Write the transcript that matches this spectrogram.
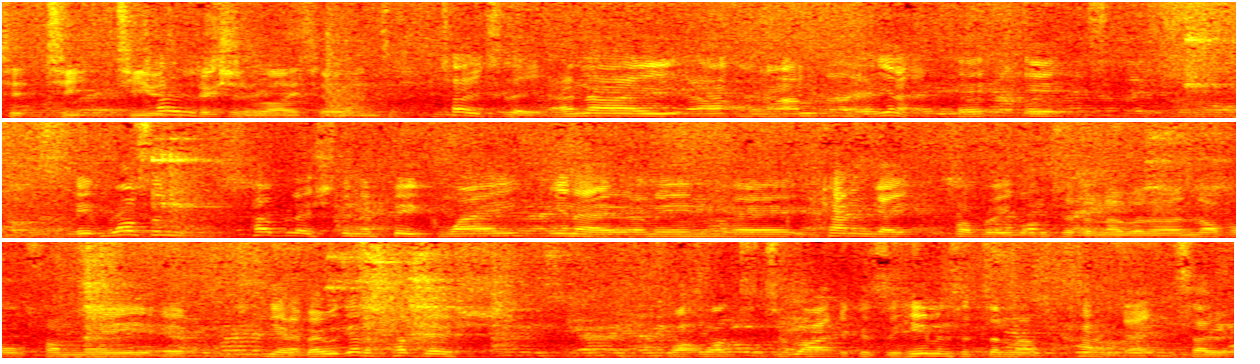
to, to, to you totally. as a fiction writer and totally. And I, I you know, it, it, it wasn't published in a big way. You know, I mean, uh, Canongate probably wanted another novel from me. It, you know, they were going to publish what wanted to write because the humans had done well Canongate, so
